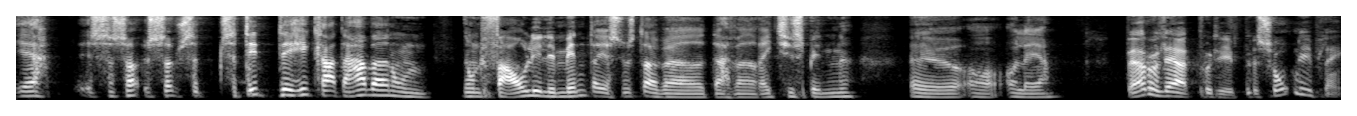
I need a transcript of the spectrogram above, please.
ja, så, så, så, så, så det, det er helt klart, der har været nogle, nogle faglige elementer, jeg synes, der har været, der har været rigtig spændende øh, at, at lære. Hvad har du lært på det personlige plan?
